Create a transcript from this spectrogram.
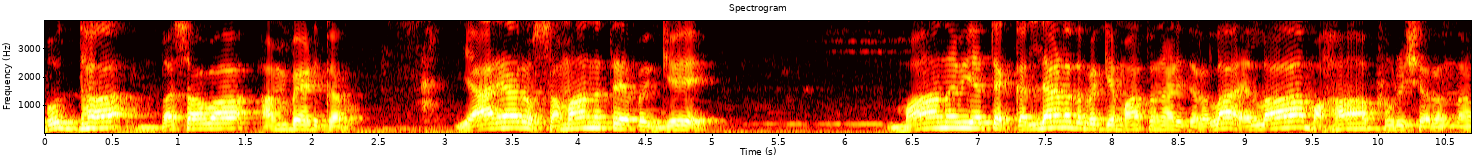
ಬುದ್ಧ ಬಸವ ಅಂಬೇಡ್ಕರ್ ಯಾರ್ಯಾರು ಸಮಾನತೆಯ ಬಗ್ಗೆ ಮಾನವೀಯತೆ ಕಲ್ಯಾಣದ ಬಗ್ಗೆ ಮಾತನಾಡಿದರಲ್ಲ ಎಲ್ಲ ಮಹಾಪುರುಷರನ್ನು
